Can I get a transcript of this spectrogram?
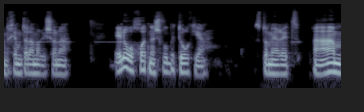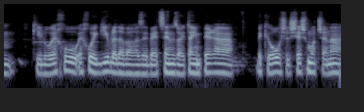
מלחמת העולם הראשונה. אילו רוחות נשבו בטורקיה? זאת אומרת העם כאילו איך הוא, איך הוא הגיב לדבר הזה? בעצם זו הייתה אימפריה בקירוב של 600 שנה.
